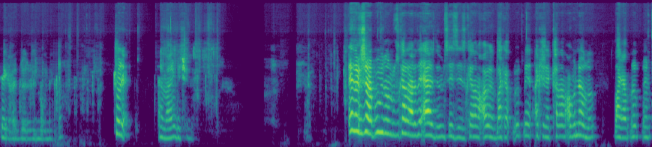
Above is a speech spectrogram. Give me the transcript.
tekrar dönelim oradaki. Şöyle hemen geçelim. Evet arkadaşlar bu videomuz kadar da eğer demişseniz kanalıma abone olmayı like atmayı unutmayın. Arkadaşlar kanalıma abone olun. Like atmayı unutmayın.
